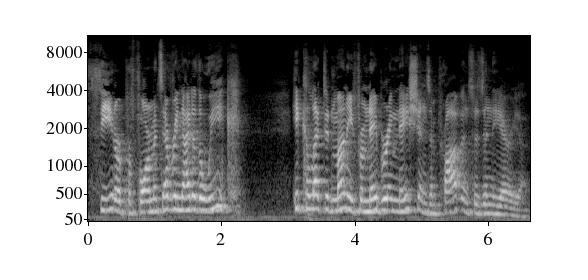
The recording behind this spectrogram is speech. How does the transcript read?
theater performance every night of the week. He collected money from neighboring nations and provinces in the area.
